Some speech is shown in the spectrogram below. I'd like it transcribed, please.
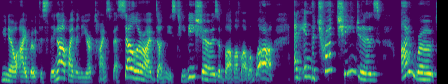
you know, I wrote this thing up. I'm a New York Times bestseller. I've done these TV shows and blah, blah, blah, blah, blah. And in the track changes, I wrote,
